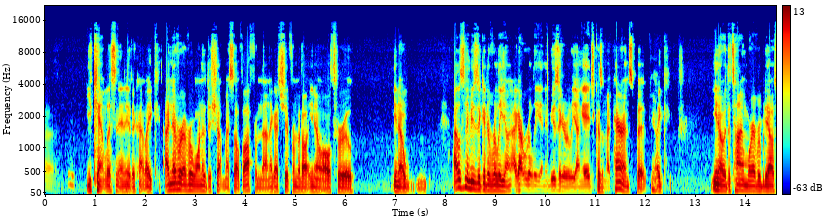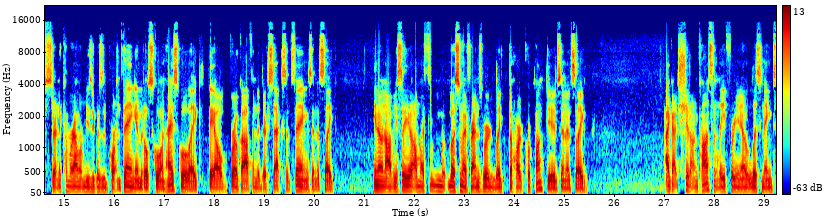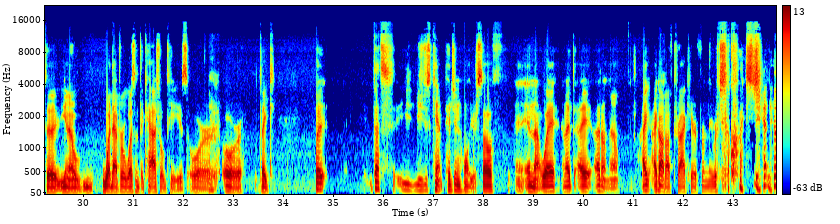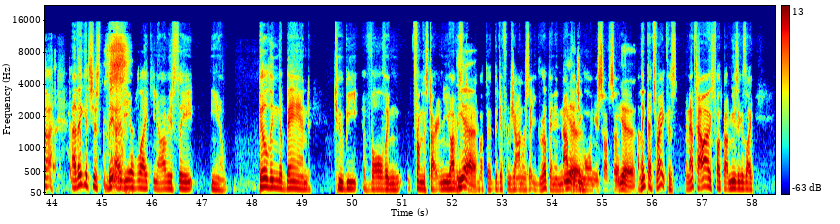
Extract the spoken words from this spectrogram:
you can't listen to any other kind. Like I never ever wanted to shut myself off from that, and I got shit from it all. You know, all through. You know, I listened to music at a really young. I got really into music at a really young age because of my parents. But Yeah. like, you know, at the time where everybody else was starting to come around, where music was an important thing in middle school and high school, like they all broke off into their sects of things, and it's like you know, and obviously all my most of my friends were like the hardcore punk dudes, and it's like I got shit on constantly for you know listening to you know whatever wasn't the casualties or Yeah. or like, but that's you, you just can't pigeonhole yourself in, in that way, and I I I don't know. I, I got off track here from the original question. Yeah, no, I- I think it's just the idea of like, you know, obviously, you know, building the band to be evolving from the start. And you obviously Yeah. talked about the, the different genres that you grew up in and not Yeah. pigeonholing yourself. So yeah, I think that's right. Cause and that's how I always felt about music is like,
